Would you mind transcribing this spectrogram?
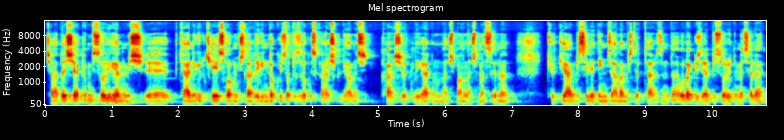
Çağdaş yakın bir soru gelmiş. Ee, bir tane ülkeyi sormuşlardı. 1939 karşılıklı yanlış karşılıklı yardımlaşma anlaşmasını Türkiye hangisiyle de imzalamıştır tarzında. O da güzel bir soruydu mesela.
